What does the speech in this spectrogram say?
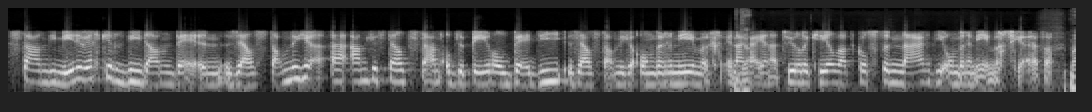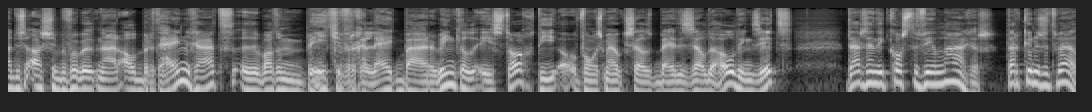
staan die medewerkers die dan bij een zelfstandige aan aangesteld staan op de payroll bij die zelfstandige ondernemer. En dan ga je natuurlijk heel wat kosten naar die ondernemer schuiven. Maar dus als je bijvoorbeeld naar Albert Heijn gaat, eh, wat een beetje vergelijkbare winkel is toch, die volgens mij ook zelfs bij dezelfde holding zit, daar zijn die kosten veel lager. Daar kunnen ze het wel.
